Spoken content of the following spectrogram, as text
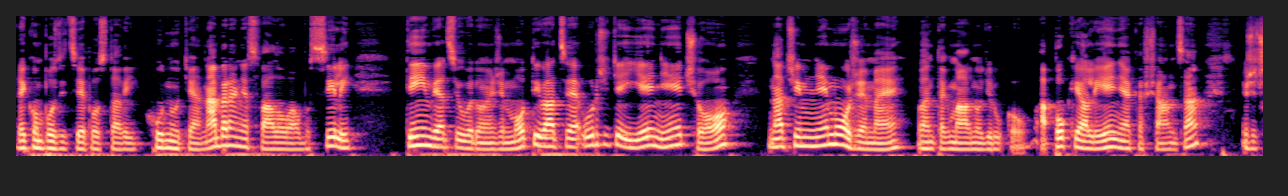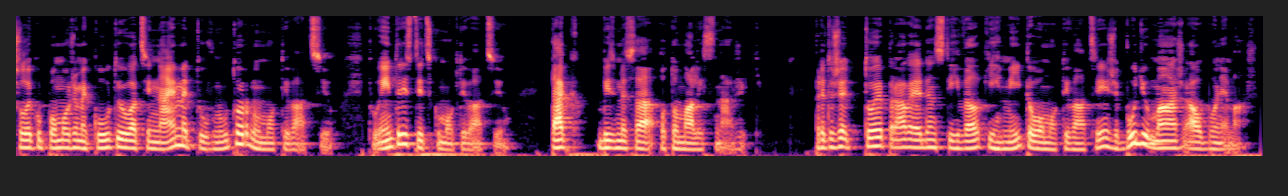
rekompozície postavy, chudnutia, naberania svalov alebo sily, tým viac si uvedomujem, že motivácia určite je niečo, na čím nemôžeme len tak mávnuť rukou. A pokiaľ je nejaká šanca, že človeku pomôžeme kultivovať si najmä tú vnútornú motiváciu, tú intristickú motiváciu, tak by sme sa o to mali snažiť. Pretože to je práve jeden z tých veľkých mýtov o motivácii, že buď ju máš alebo nemáš.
